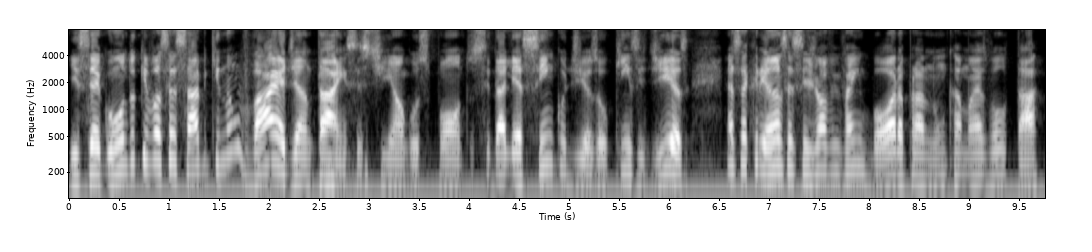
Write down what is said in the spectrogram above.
E segundo, que você sabe que não vai adiantar insistir em alguns pontos. Se dali a 5 dias ou 15 dias, essa criança, esse jovem vai embora para nunca mais voltar.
